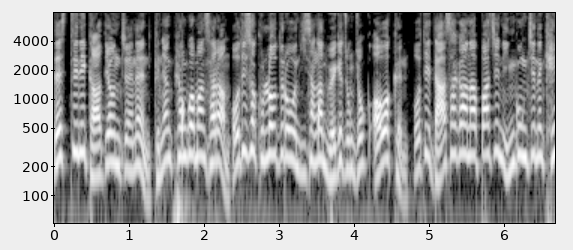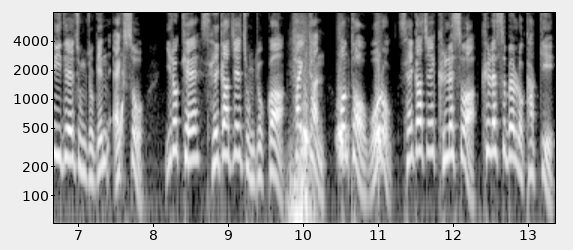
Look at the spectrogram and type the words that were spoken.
데스티니 가디언즈에는 그냥 평범한 사람 어디서 굴러들어온 이상한 외계 종족 Awoken 어디 나사가 하나 빠진 인공지능 케이드의 종족인 엑소. 이렇게 세가지의 종족과 타이탄, 헌터, 워록 세가지의 클래스와 클래스별로 각기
